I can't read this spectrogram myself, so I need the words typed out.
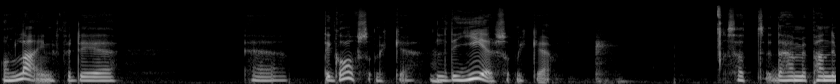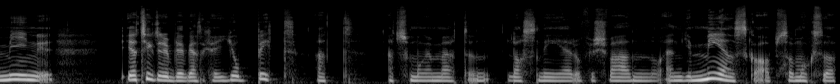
online, för det, eh, det gav så mycket, eller det ger så mycket. Så att det här med pandemin, jag tyckte det blev ganska jobbigt att, att så många möten lades ner och försvann. Och en gemenskap som också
